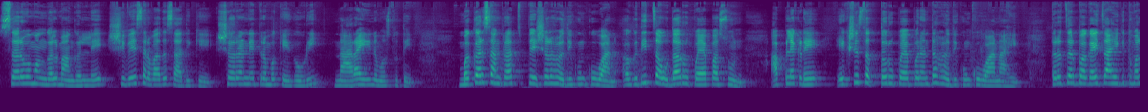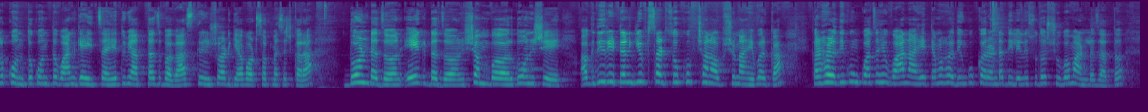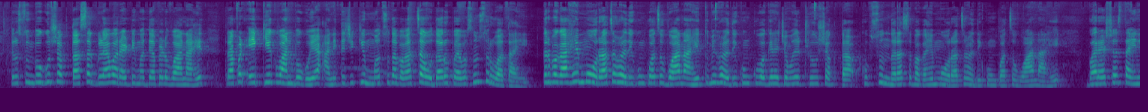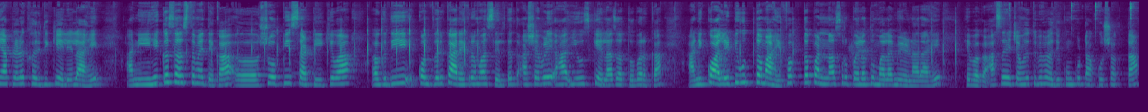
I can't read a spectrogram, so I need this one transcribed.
सर्व मंगल मांगल्ये शिवे सर्वाद साधिके शरण्ये त्र्यंबके गौरी नारायणी नमस्तुते. मकर संक्रांत स्पेशल हळदी कुंकुवान अगदी चौदा रुपयापासून आपल्याकडे एकशे सत्तर रुपयापर्यंत हळदी कुंकू वाण आहे. तर जर बघायचं आहे की तुम्हाला कोणतं कोणतं वाण घ्यायचं आहे तुम्ही आत्ताच बघा स्क्रीनशॉट घ्या व्हॉट्सअप मेसेज करा. दोन डझन एक डझन शंभर दोनशे अगदी रिटर्न गिफ्टसाठीचं खूप छान ऑप्शन आहे बरं का. कारण हळदी कुंकवाचं हे वाण आहे त्यामुळे हळदी कुंकू करंडा दिलेले सुद्धा शुभ मानलं जातं. तर तुम्ही बघू शकता सगळ्या व्हरायटीमध्ये आपल्याकडे वाण आहेत. तर आपण एक एक वाण बघूया आणि त्याची किंमत सुद्धा बघा चौदा रुपयापासून सुरुवात आहे. तर बघा हे मोराचं हळदी कुंकवाचं वाण आहे. तुम्ही हळदी कुंकू वगैरे ह्याच्यामध्ये ठेवू शकता. खूप सुंदर असं बघा हे मोराचं हळदी कुंकवाचं वाण आहे. बऱ्याचशाच ताईने आपल्याला खरेदी केलेलं आहे. आणि हे कसं असतं माहिती आहे का शोपीससाठी किंवा अगदी कोणता तरी कार्यक्रम असेल तर अशा वेळी हा यूज केला जातो बरं का. आणि क्वालिटी उत्तम आहे. फक्त पन्नास रुपयाला तुम्हाला मिळणार आहे. हे बघा असं ह्याच्यामध्ये तुम्ही हळदी कुंकू टाकू शकता.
